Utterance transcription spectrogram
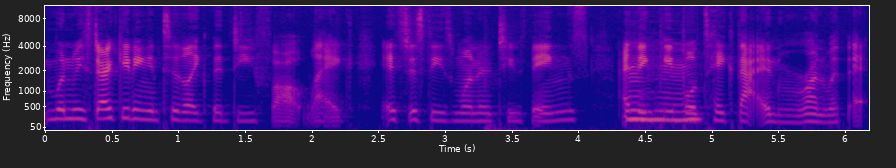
when we start getting into like the default like it's just these one or two things i think people mm-hmm. take that and run with it.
